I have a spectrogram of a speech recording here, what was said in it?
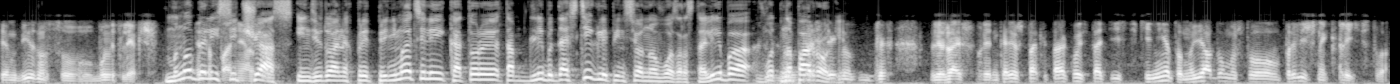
тем бизнесу будет легче. Много Это ли понятно. сейчас индивидуальных предпринимателей, которые там либо достигли пенсионного возраста, либо вот ну, на пороге? В ближайшее время. Конечно, так, такой статистики нету, но я думаю, что приличное количество.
